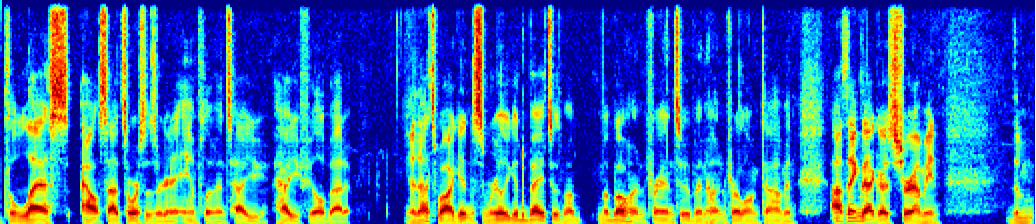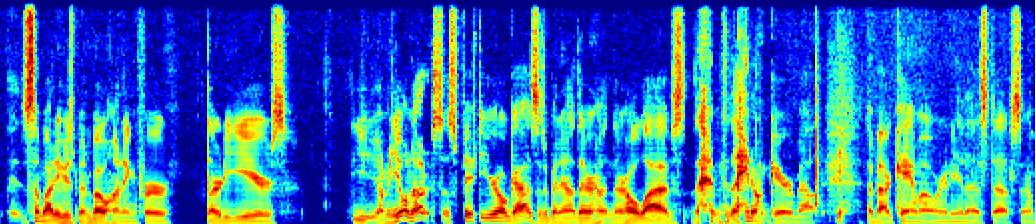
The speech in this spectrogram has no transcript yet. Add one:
the less outside sources are going to influence how you how you feel about it. And that's why I get into some really good debates with my, my bow hunting friends who have been hunting for a long time. And I think that goes true. I mean, the somebody who's been bow hunting for 30 years, you, I mean, you'll notice those 50 year old guys that have been out there hunting their whole lives, they don't care about Yeah. about camo or any of that stuff. So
